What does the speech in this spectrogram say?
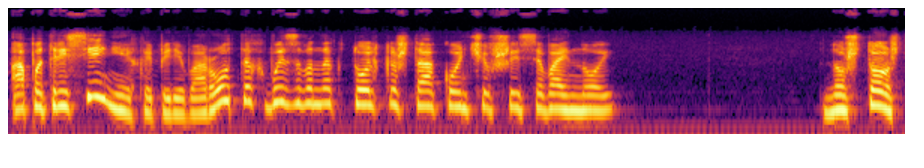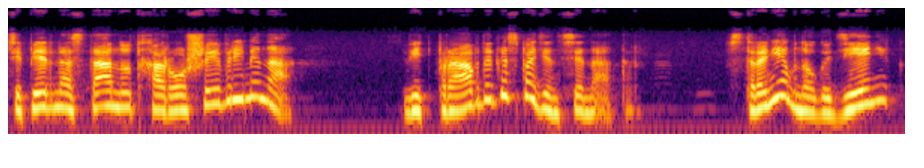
о потрясениях и переворотах, вызванных только что окончившейся войной. Ну что ж, теперь настанут хорошие времена. Ведь правда, господин сенатор? В стране много денег,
